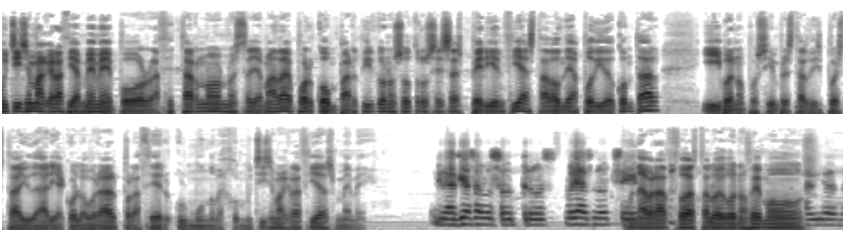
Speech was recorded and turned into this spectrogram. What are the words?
Muchísimas gracias, Meme, por aceptarnos nuestra llamada, por compartir con nosotros esa experiencia hasta donde has podido contar y bueno, pues siempre estar dispuesta a ayudar y a colaborar por hacer un mundo mejor. Muchísimas gracias, Meme. Gracias a vosotros. Buenas noches. Un abrazo, hasta luego, nos vemos. Adiós.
